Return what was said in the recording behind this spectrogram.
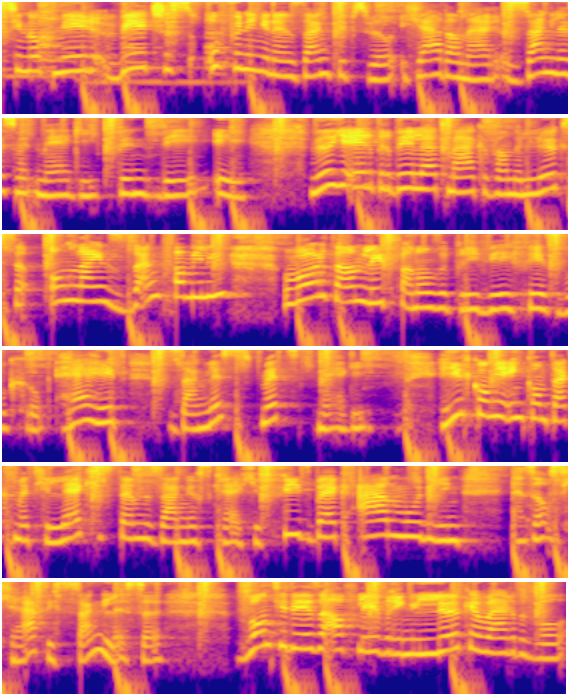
Als je nog meer weetjes, oefeningen en zangtips wil, ga dan naar zanglesmetmaggie.be. Wil je eerder deel uitmaken van de leukste online zangfamilie? Word dan lid van onze privé Facebookgroep. Hij heet Zangles met Maggie. Hier kom je in contact met gelijkgestemde zangers, krijg je feedback, aanmoediging en zelfs gratis zanglessen. Vond je deze aflevering leuk en waardevol?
